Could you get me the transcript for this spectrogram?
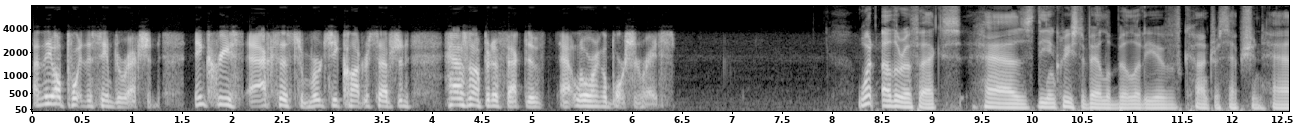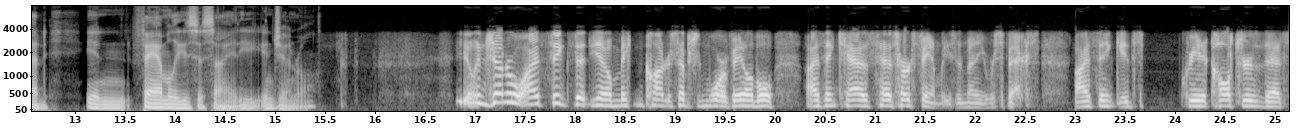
and they all point in the same direction. Increased access to emergency contraception has not been effective at lowering abortion rates. What other effects has the increased availability of contraception had in families, society in general? You know, in general, I think that you know making contraception more available, I think has has hurt families in many respects. I think it's create a culture that's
